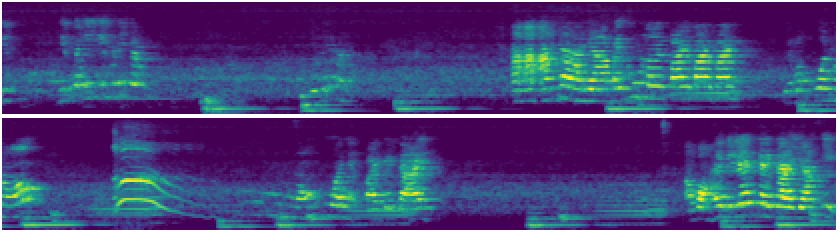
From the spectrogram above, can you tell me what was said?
ยิบยิบมานี่ยิบมานี่มายิบมานี่มาอะอะอะอย่าอย่าไปพูดเลยไปไปไปอย่ามากวนน้อง ไปไกลๆ เอาบอกให้ไปเล่นไกลๆยังอีก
